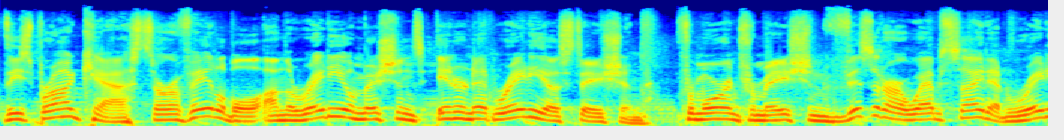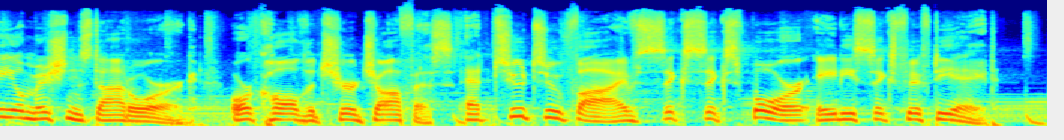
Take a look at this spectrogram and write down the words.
These broadcasts are available on the Radio Missions Internet radio station. For more information, visit our website at radiomissions.org or call the church office at 225 664 8658.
